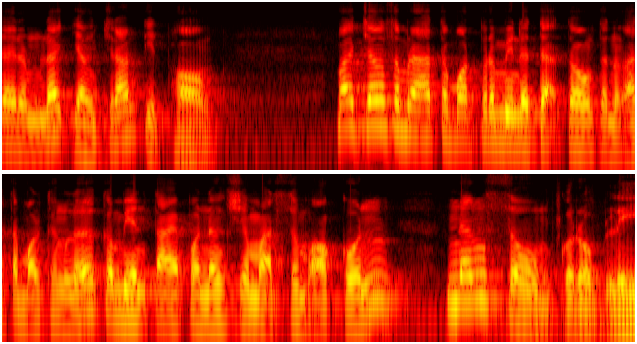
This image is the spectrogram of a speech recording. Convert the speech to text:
ចែករំលែកយ៉ាងច្រើនទៀតផង។ បើចឹងសម្រាប់អត្ថបទព្រមានតកតងទៅនឹងអត្ថបទខាងលើក៏មានតែប៉ុណ្្នឹងខ្ញុំបាទសូមអរគុណនិងសូមគោរពលា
